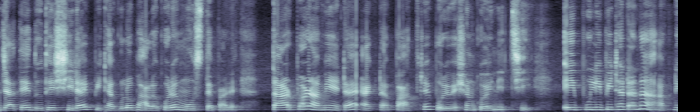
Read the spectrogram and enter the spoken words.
যাতে দুধের শিরায় পিঠাগুলো ভালো করে মুছতে পারে। তারপর আমি এটা একটা পাত্রে পরিবেশন করে নিচ্ছি। এই পুলি পিঠাটা না আপনি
